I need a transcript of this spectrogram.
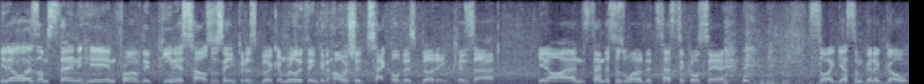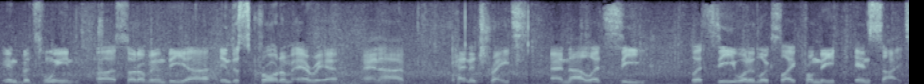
You know, as I'm standing here in front of the penis house of St. Petersburg, I'm really thinking how we should tackle this building, because, uh, you know, I understand this is one of the testicles here. so I guess I'm gonna go in between, uh, sort of in the, uh, in the scrotum area, and uh, penetrate, and uh, let's see, let's see what it looks like from the inside.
